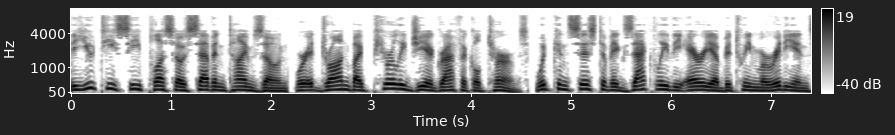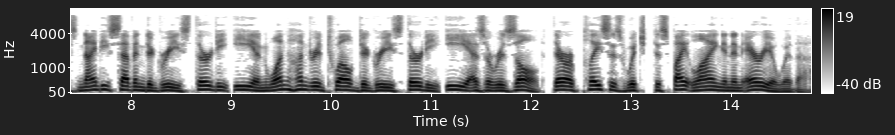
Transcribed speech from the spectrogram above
The UTC plus 07 time zone, were it drawn by purely geographical terms, would consist of exactly the area between meridians 97 degrees 30 E and 112 degrees 30 E. As a result, there are places which, despite lying in an area with a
